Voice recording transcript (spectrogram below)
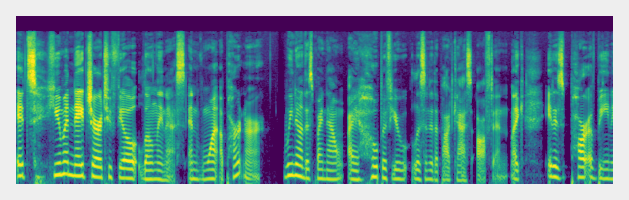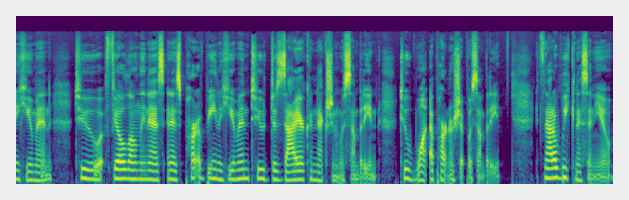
it's human nature to feel loneliness and want a partner. We know this by now. I hope if you listen to the podcast often, like it is part of being a human to feel loneliness and it's part of being a human to desire connection with somebody and to want a partnership with somebody. It's not a weakness in you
